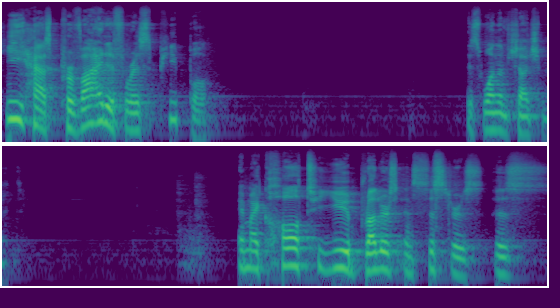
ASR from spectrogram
he has provided for his people is one of judgment. And my call to you, brothers and sisters, is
